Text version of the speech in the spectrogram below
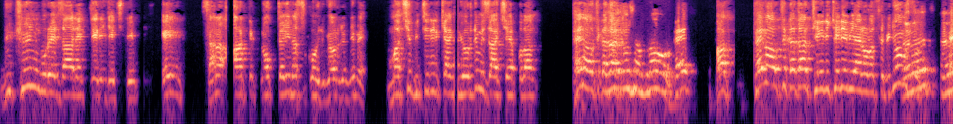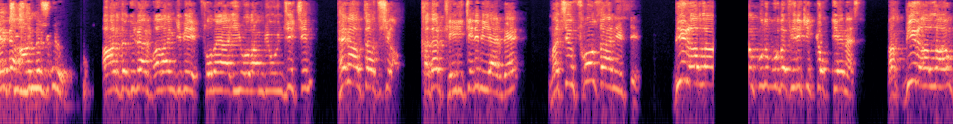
Bütün bu rezaletleri geçtim. En sana artık noktayı nasıl koydu gördün değil mi? Maçı bitirirken gördün mü zaten yapılan penaltı kadar Evet hocam bravo. Pe- bak penaltı kadar tehlikeli bir yer orası biliyor musun? Evet, Hem evet çizginin Arda-. Arda Güler falan gibi sol ayağı iyi olan bir oyuncu için penaltı atışı kadar tehlikeli bir yerde maçın son saniyesi bir Allah'ın kulu burada frikik yok diyemez. Bak bir Allah'ın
